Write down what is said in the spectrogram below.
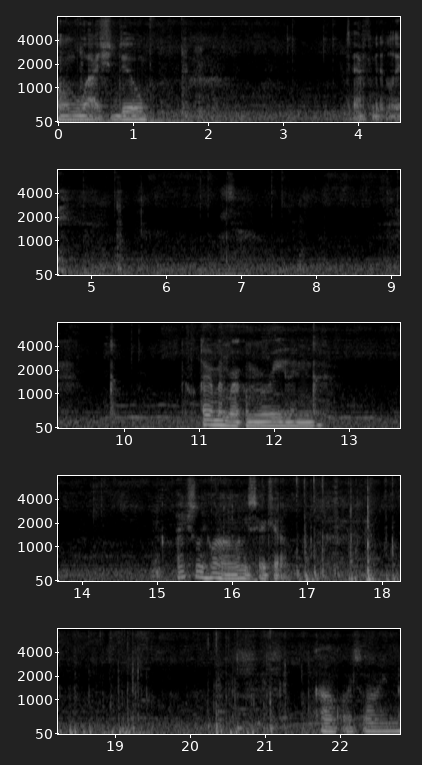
on what I should do. Definitely. I remember I'm reading. Actually, hold on, let me search up. Concourse line.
